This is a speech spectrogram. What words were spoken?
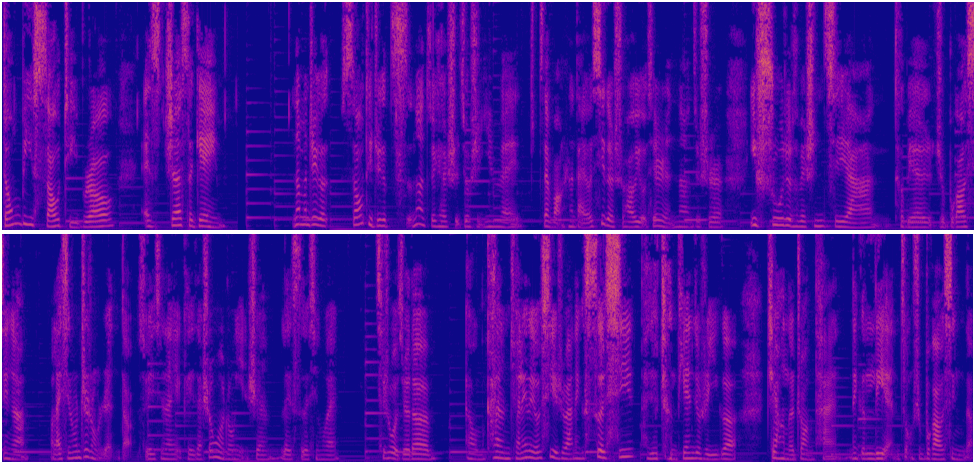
Don't be salty, bro. It's just a game. 那么这个 salty 这个词呢，最开始就是因为在网上打游戏的时候，有些人呢就是一输就特别生气呀，特别就不高兴啊，来形容这种人的。所以现在也可以在生活中引申类似的行为。其实我觉得，哎，我们看《权力的游戏》是吧？那个瑟西他就整天就是一个这样的状态，那个脸总是不高兴的。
